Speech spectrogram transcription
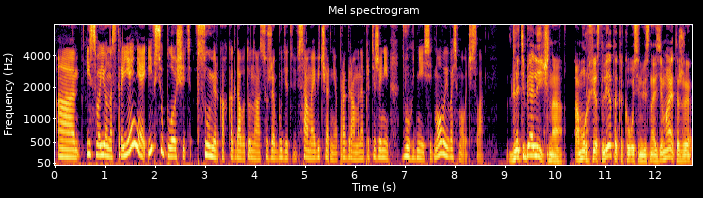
а, и свое настроение, и всю площадь в сумерках, когда вот у нас уже будет самая вечерняя программа на протяжении двух дней, 7 и 8 числа. Для тебя лично Амурфест лето, как и осень, весна, зима, это же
